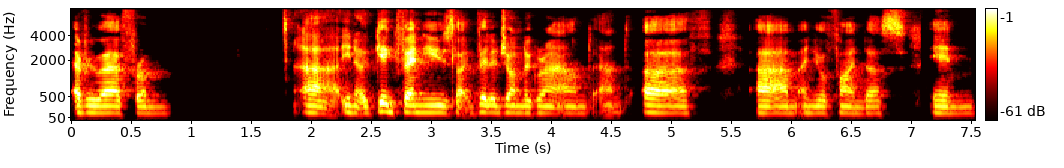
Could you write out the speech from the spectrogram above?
everywhere from uh, you know, gig venues like Village Underground and Earth. Um, and you'll find us in,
